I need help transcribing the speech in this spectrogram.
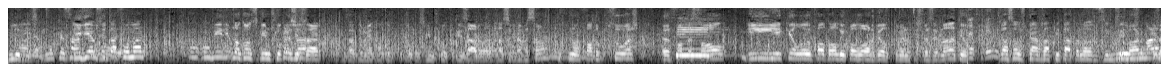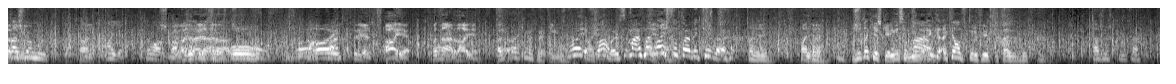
Molhadíssimos. E viemos tentar filmar um, vídeo, não conseguimos concretizar, exatamente, não, não conseguimos concretizar a nossa gravação, porque não falta pessoas, eh, falta sol e aquele falta ali para o dele também não quis fazer nada. já são os carros a apitar para nós assim, irmos embora. Mas estás muito. Olha, olha, então, olha, olha, um, dois, três. Olha, boa tarde, olha. Olha mais pertinho. Olha, mas mais tocar daqui, Olha, olha, junta aqui as carinhas, aquela fotografia que tá? estás a ver. Estás a escutar.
